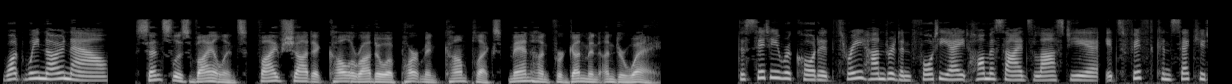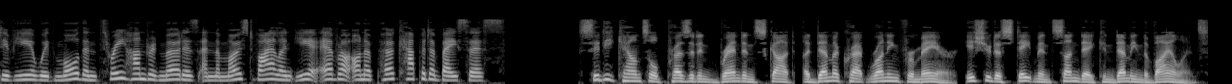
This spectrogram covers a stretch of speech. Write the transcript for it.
What we know now. Senseless violence, five shot at Colorado apartment complex, manhunt for gunman underway. The city recorded 348 homicides last year, its fifth consecutive year with more than 300 murders and the most violent year ever on a per capita basis. City Council President Brandon Scott, a Democrat running for mayor, issued a statement Sunday condemning the violence.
